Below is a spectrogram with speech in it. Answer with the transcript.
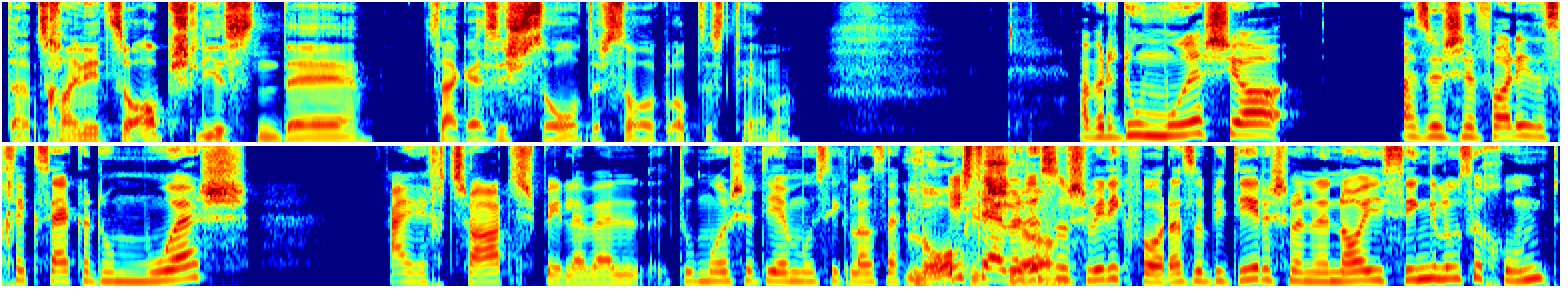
Das kann ich nicht so abschließend äh, sagen, es ist so oder so, glaube das Thema. Aber du musst ja, also hast ja vorhin das ein gesagt, du musst eigentlich Charts spielen, weil du musst ja diese Musik hören. Logisch, ich stelle mir das ja. noch schwierig vor. Also bei dir ist, wenn eine neue Single rauskommt,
